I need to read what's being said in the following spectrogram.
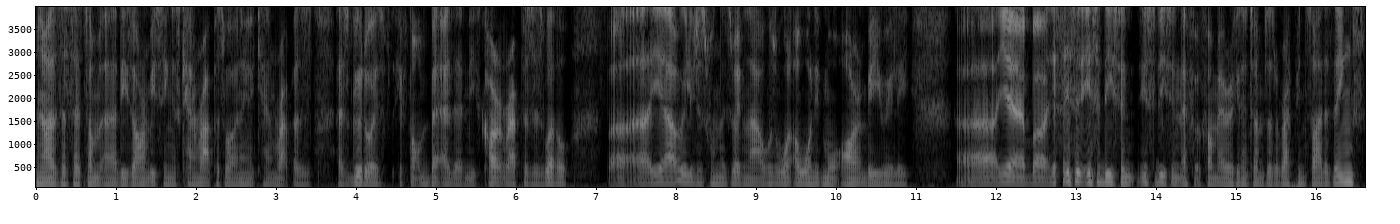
You know, as I said, some uh, these R&B singers can rap as well, and they can rap as as good or if, if not better than these current rappers as well. But uh, yeah, I really just to explain that I was I wanted more R and B really. Uh, yeah, but it's it's a, it's a decent it's a decent effort from Eric in terms of the rapping side of things.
